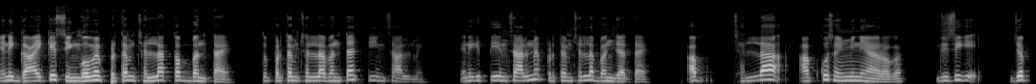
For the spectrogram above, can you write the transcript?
यानी गाय के सिंगों में प्रथम छल्ला कब बनता है? तो प्रथम छल्ला बनता है तीन साल में, यानी कि तीन साल में प्रथम छल्ला बन जाता है। अब छल्ला आपको समझ में नहीं आ रहा होगा, जैसे कि जब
